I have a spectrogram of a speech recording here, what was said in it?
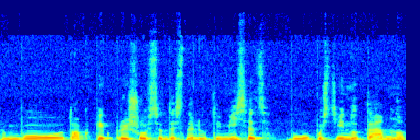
бо так, пік прийшовся десь на лютий місяць, було постійно темно,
